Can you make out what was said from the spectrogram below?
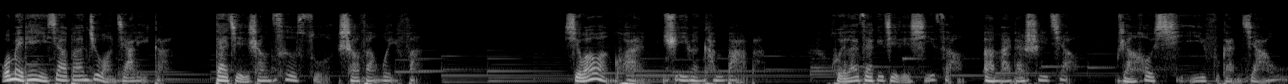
我每天一下班就往家里赶，带姐姐上厕所、烧饭、喂饭。洗完碗筷去医院看爸爸，回来再给姐姐洗澡、安排她睡觉，然后洗衣服、干家务。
